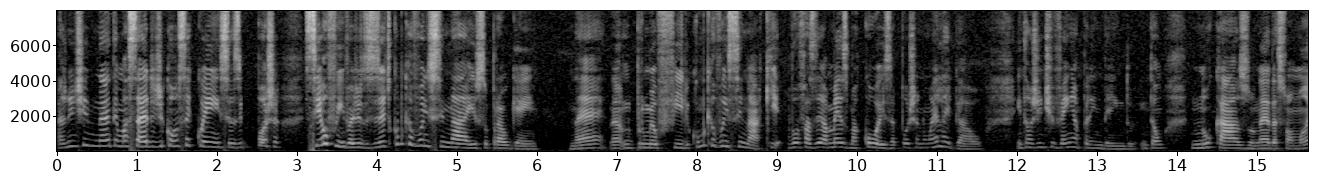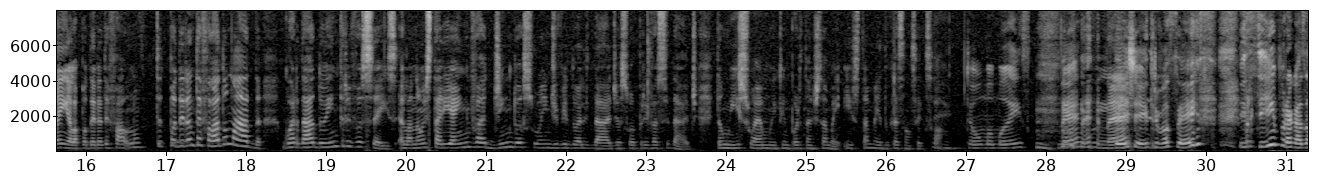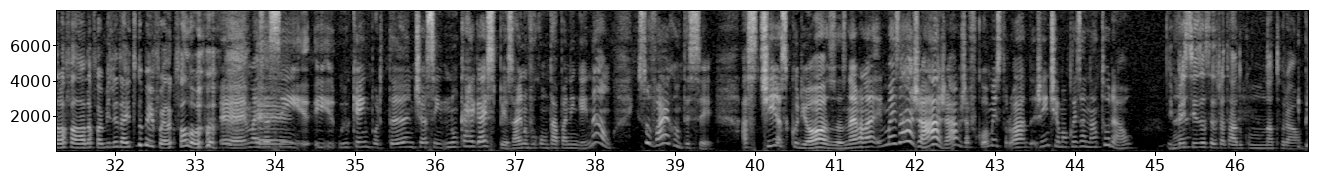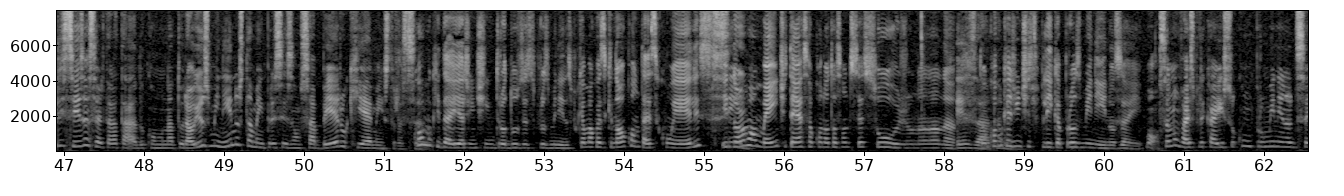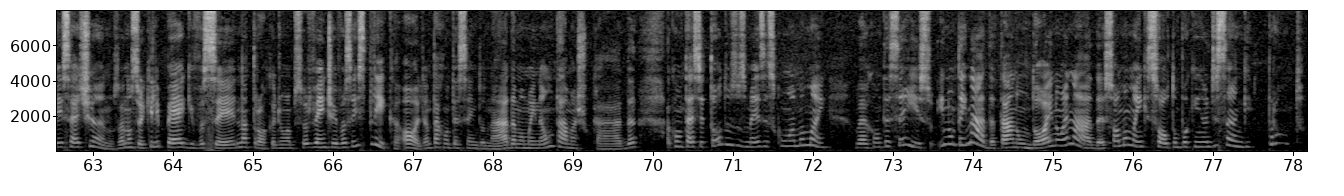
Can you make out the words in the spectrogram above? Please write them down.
a gente né, tem uma série de consequências. E, poxa, se eu fui invadida desse jeito, como que eu vou ensinar isso para alguém? Né, para o meu filho, como que eu vou ensinar que vou fazer a mesma coisa? Poxa, não é legal. Então a gente vem aprendendo. Então, no caso, né, da sua mãe, ela poderia ter falado, não poderia não ter falado nada, guardado entre vocês. Ela não estaria invadindo a sua individualidade, a sua privacidade. Então isso é muito importante também. Isso também é educação sexual. É. Então, mamães, né, né? deixem entre vocês. E Porque... se por acaso ela falar na família, daí tudo bem, foi ela que falou. É, mas é... assim, e, e, o que é importante, assim, não carregar esse peso. Ai, não vou contar para ninguém. Não, isso vai acontecer. As tias curiosas, né, mas ah, já, já, já ficou menstruada. Gente, é uma coisa natural. E né? precisa ser tratado como natural. E precisa ser tratado como natural. E os meninos também precisam saber o que é menstruação. Como que daí a gente introduz isso para os meninos? Porque é uma coisa que não acontece com eles Sim. e normalmente tem essa conotação de ser sujo, nananã. Então como que a gente explica para os meninos aí? Bom, você não vai explicar isso para um menino de 6, 7 anos, a não ser que ele pegue você na troca de um absorvente. Aí você explica: olha, não está acontecendo nada, a mamãe não está machucada, acontece todos os meses com a mamãe. Vai acontecer isso. E não tem nada, tá? Não dói, não é nada. É só a mamãe que solta um pouquinho de sangue. Pronto.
